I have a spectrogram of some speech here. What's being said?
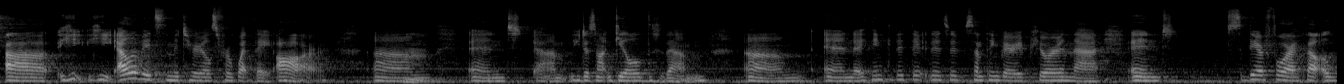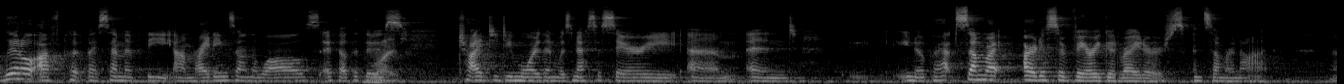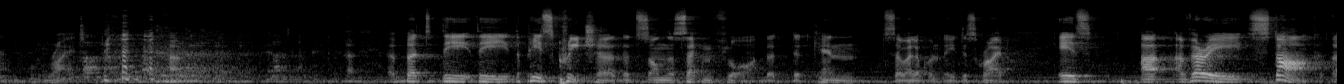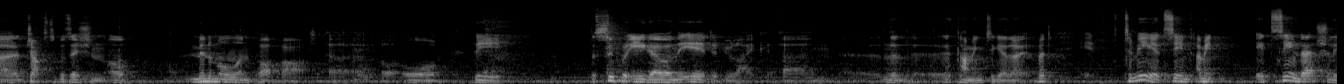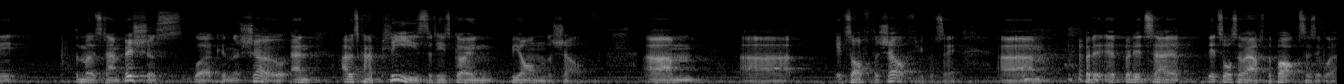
uh, he, he elevates the materials for what they are, um, and um, he does not gild them. Um, and I think that there, there's a, something very pure in that. And so therefore, I felt a little off put by some of the um, writings on the walls. I felt that those Right. tried to do more than was necessary, um, and you know, perhaps some ri- artists are very good writers and some are not. Um, Right. Uh, but the, the, the piece creature that's on the second floor that, that Ken so eloquently described is a, a very stark uh, juxtaposition of minimal and pop art, uh, or, or the, the superego and the id, if you like, um, uh, the, uh, coming together. But it, to me, it seemed, I mean, it seemed actually the most ambitious work in the show, and I was kind of pleased that he's going beyond the shelf. Um, uh, it's off the shelf, you could say, um, but it, but it's uh, it's also out of the box, as it were.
